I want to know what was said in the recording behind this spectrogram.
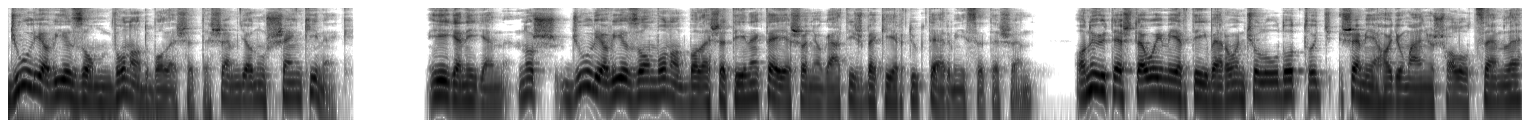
Julia Wilson vonatbalesete sem gyanús senkinek? Igen, igen. Nos, Julia Wilson vonatbalesetének teljes anyagát is bekértük természetesen. A nő teste oly mértékben roncsolódott, hogy semmilyen hagyományos halott szemle,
